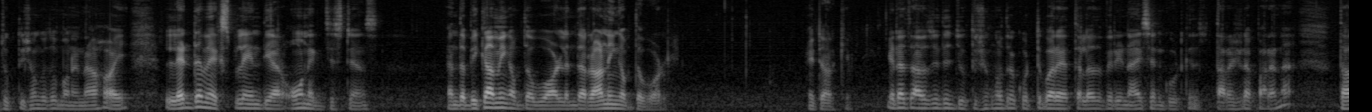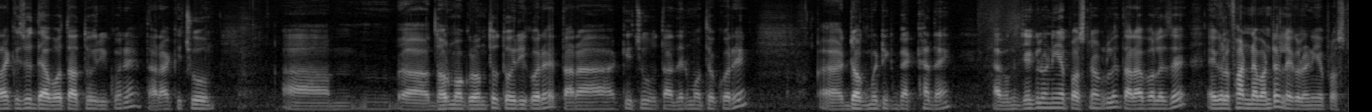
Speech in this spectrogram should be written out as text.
যুক্তিসঙ্গত মনে না হয় let them explain their own existence and the becoming of the world and the running of the world এটা আর কি। এটা তারা যদি যুক্তিসঙ্গত করতে পারে, তাহলে ভেরি নাইস অ্যান্ড গুড কিন্তু তারা সেটা পারে না। তারা কিছু দেবতা তৈরি করে, তারা কিছু ধর্মগ্রন্থ তৈরি করে, তারা কিছু তাদের মতো করে ডগমেটিক ব্যাখ্যা দেয় এবং যেগুলো নিয়ে প্রশ্ন করলে তারা বলে যে, এগুলো ফান্ডামেন্টাল এগুলো নিয়ে প্রশ্ন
